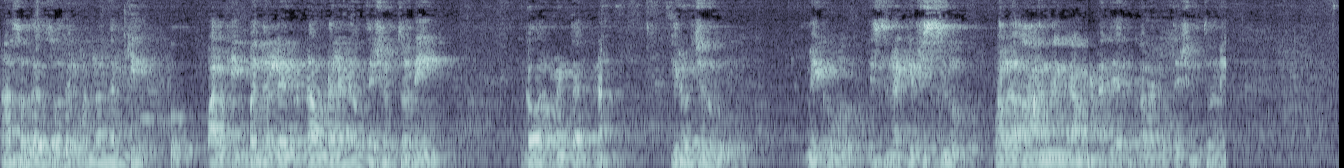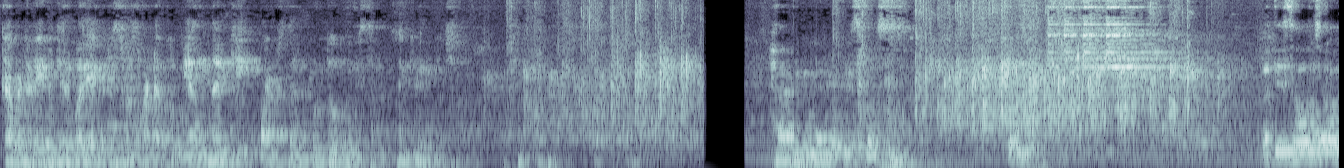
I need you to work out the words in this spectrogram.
నా సోదర సోదరిమణులందరికీ వాళ్ళకి ఇబ్బందులు లేకుండా ఉండాలనే ఉద్దేశంతో గవర్నమెంట్ తరఫున ఈరోజు మీకు ఇస్తున్న గిఫ్ట్స్ వాళ్ళు ఆనందంగా పండుగ జరుపుకోవాలనే ఉద్దేశంతో కాబట్టి రేపు జరగబోయే క్రిస్మస్ పండుగకు మీ అందరికీ తెలుపుకుంటూ ముగిస్తాను thank you very much happy merry Christmas ప్రతి సంవత్సరం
